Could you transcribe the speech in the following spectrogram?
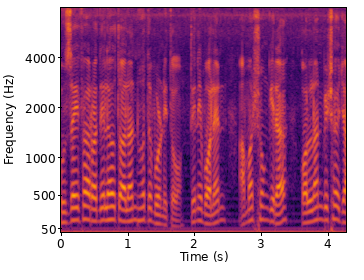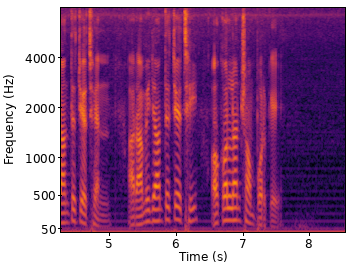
হুজাইফা রদিল্লাহ তাল্লাহ্ন হতে বর্ণিত। তিনি বলেন, আমার সঙ্গীরা কল্যাণ বিষয়ে জানতে চেয়েছেন, আর আমি জানতে চেয়েছি অকল্যাণ সম্পর্কে।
